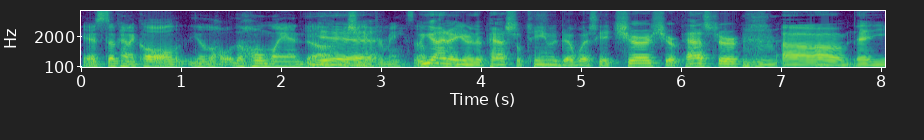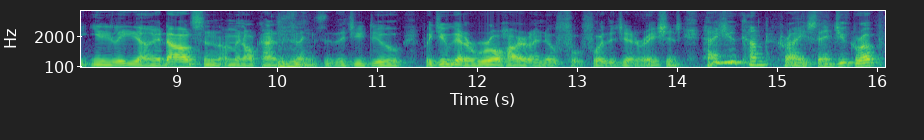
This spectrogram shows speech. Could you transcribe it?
yeah, I still kind of call you know the ho- the homeland uh, Michigan for me. So. Well, yeah, I know you're the pastoral team of Dove Westgate Church. You're a pastor, Mm-hmm. um, and you, you lead young adults, and I mean all kinds Mm-hmm. of things that, that you do. But you've got a real heart, I know, for, for the generations. How did you come to Christ? And did you grow up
